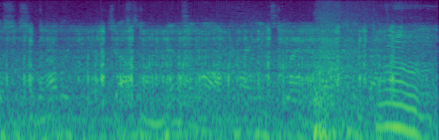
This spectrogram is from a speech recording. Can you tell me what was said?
Justin Minzenlaw from INT is here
